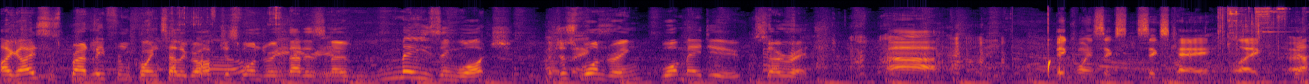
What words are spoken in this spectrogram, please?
Hi guys, it's Bradley from Cointelegraph. Just wondering, that is an amazing watch. I'm just wondering what made you so rich. Ah, Bitcoin 6, 6K, like uh,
